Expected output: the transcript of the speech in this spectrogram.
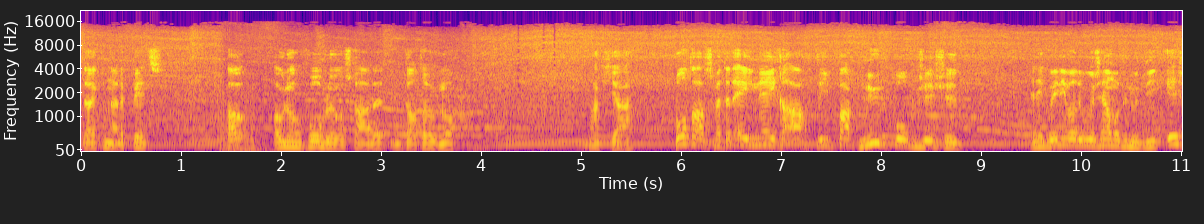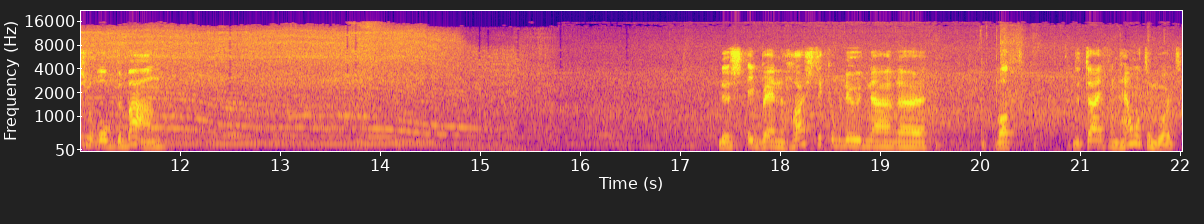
direct naar de pits. Oh, ook nog een voorvleugelschade. Dat ook nog. Max ja. Bottas met een 1.98. Die pakt nu de pole position. En ik weet niet wat Lewis Hamilton doet. Die is nog op de baan. Dus ik ben hartstikke benieuwd naar uh, wat de tijd van Hamilton wordt.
